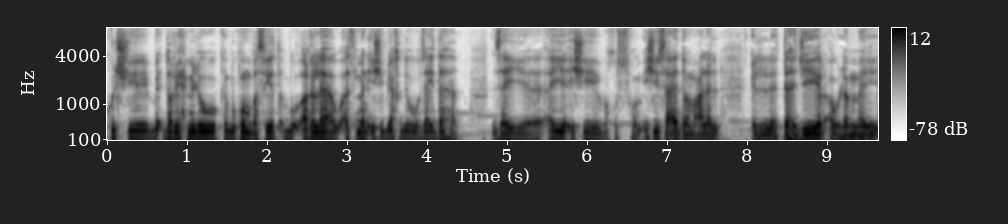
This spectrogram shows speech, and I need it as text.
كل شيء بيقدروا يحملوه بكون بسيط واغلى وأثمن شيء بياخذوه زي ذهب زي أي شيء بخصهم شيء يساعدهم على التهجير أو لما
